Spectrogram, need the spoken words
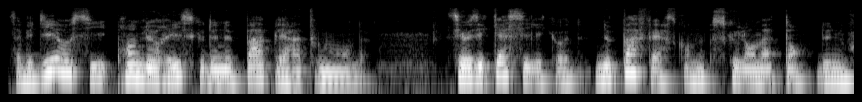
Ça veut dire aussi prendre le risque de ne pas plaire à tout le monde. C'est oser casser les codes, ne pas faire ce, ce que l'on attend de nous.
